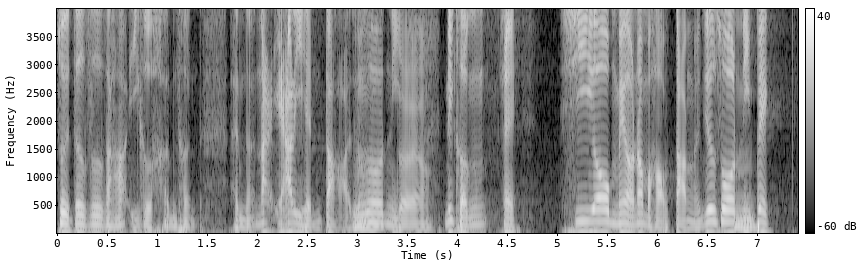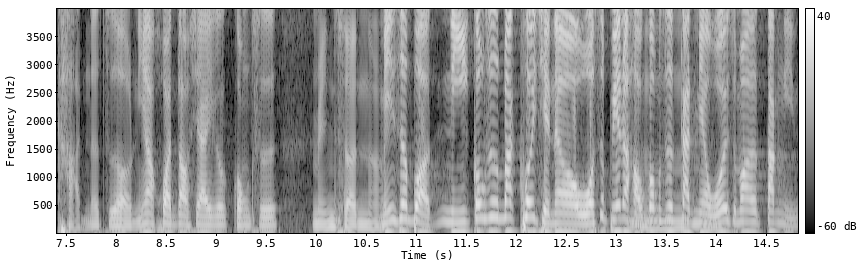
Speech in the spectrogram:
所以这是他一个很很很很，那压力很大，就是说你，你可能哎，CEO 没有那么好当啊，就是说你被砍了之后，你要换到下一个公司。名声呢？名声不好，你公司妈亏钱了，我是别的好公司干你，我为什么要当你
